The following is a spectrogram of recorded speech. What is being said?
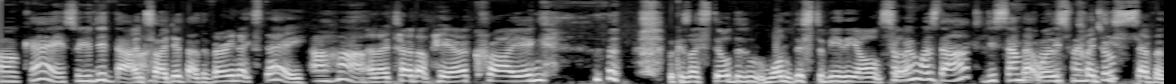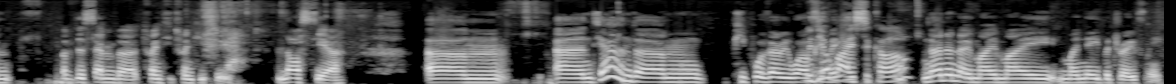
Okay, so you did that, and so I did that the very next day. Uh huh. And I turned up here crying. because I still didn't want this to be the answer. So when was that? December. That was twenty seventh of December 2022, last year. Um, and yeah, and, um, people were very welcoming. With your bicycle? No, no, no. My, my, my neighbor drove me.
